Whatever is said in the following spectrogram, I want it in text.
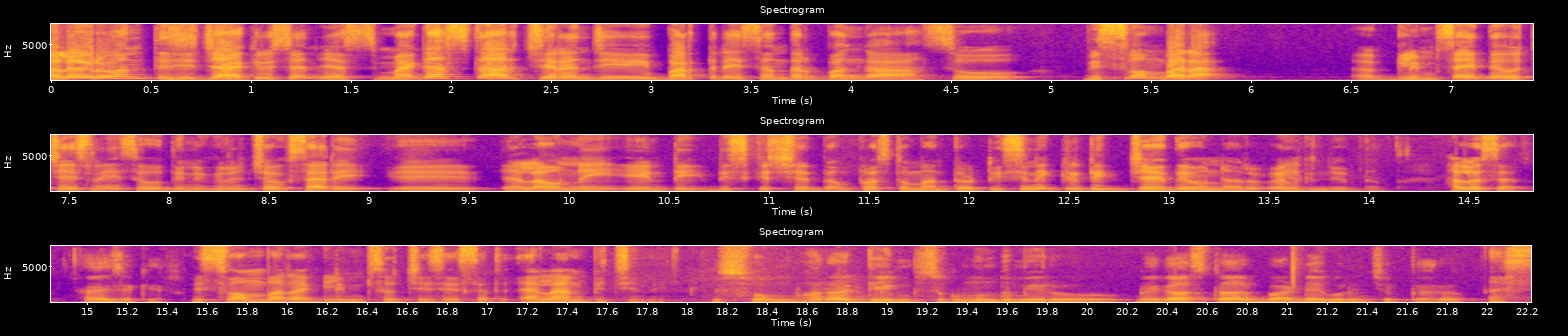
హలో ఎవరివన్ దిస్ ఇస్ జాక్రిసన్ ఎస్ మెగాస్టార్ చిరంజీవి బర్త్డే సందర్భంగా సో విశ్వంబర గ్లిమ్స్ అయితే వచ్చేసినాయి. సో దీని గురించి ఒకసారి ఎలా ఉన్నాయి ఏంటి డిస్కస్ చేద్దాం. ప్రస్తుతం మనతోటి సినీ క్రిటిక్ జయదేవ్ ఉన్నారు. వెల్కమ్ చేద్దాం. Hello sir hi Zakir Vishwambhara glimpse వచ్చేసాయి సార్ ఎలా అనిపించింది? విశ్వంభర గ్లిమ్స్కు ముందు మీరు మెగాస్టార్ బర్త్డే గురించి చెప్పారు. ఎస్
